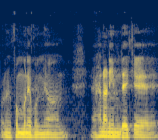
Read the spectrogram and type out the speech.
오늘 본문에 보면 하나님 내게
